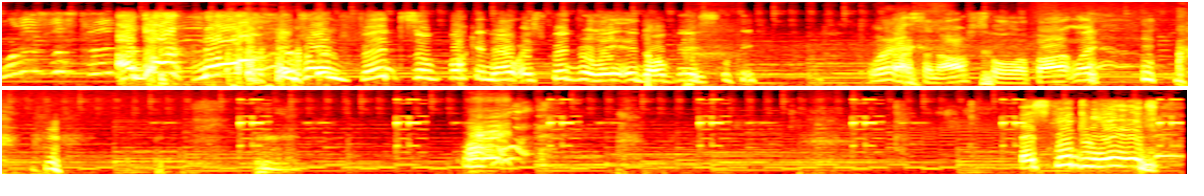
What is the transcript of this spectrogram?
What is this thing? I don't know! I'm drawing food, so fucking hell. It's food related, obviously. What? That's an arsehole, apparently. what? It's food related!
